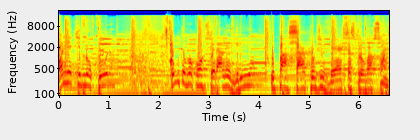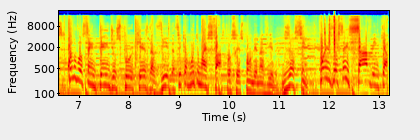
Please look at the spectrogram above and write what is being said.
Olha que loucura como que eu vou considerar alegria o passar por diversas provações? Quando você entende os porquês da vida, fica muito mais fácil você responder na vida. Diz assim: Pois vocês sabem que a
